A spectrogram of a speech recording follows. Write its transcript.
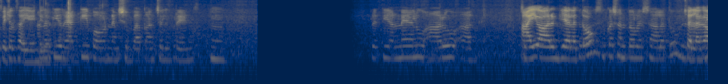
స్పెషల్స్ అయ్యాయి అందరికి రాఖీ పౌర్ణమి శుభాకాంక్షలు ఫ్రెండ్స్. ప్రతి అన్నయ్యలు ఆరు ఆయు ఆరోగ్యాలతో సుఖ సంతోషాలతో చల్లగా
